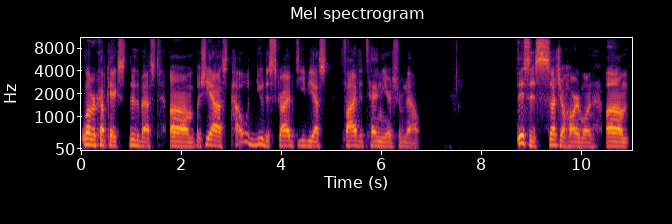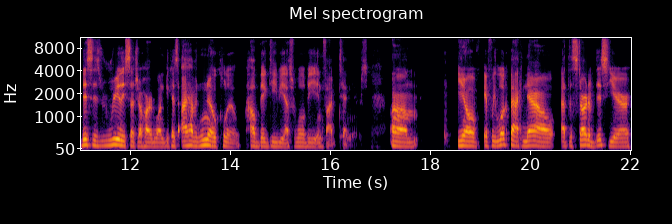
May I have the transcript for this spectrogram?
Love her cupcakes. They're the best. Um, but she asked, how would you describe DBS five to 10 years from now? This is such a hard one. Um, this is really such a hard one because I have no clue how big DBS will be in five to 10 years. Um, you know, if we look back now at the start of this year,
